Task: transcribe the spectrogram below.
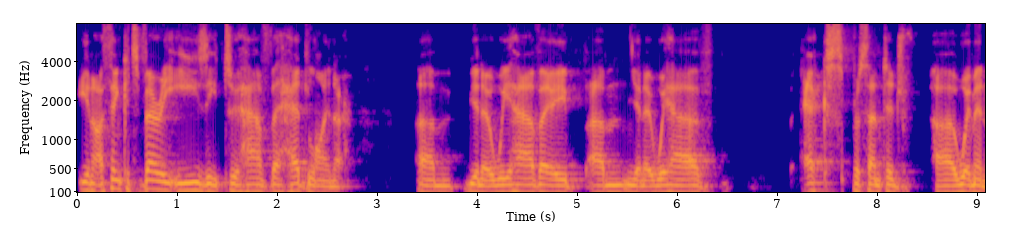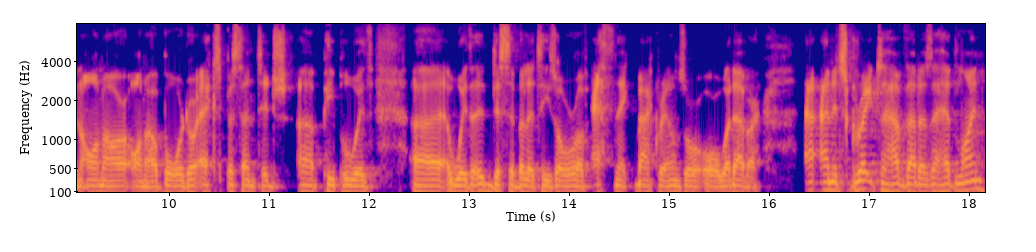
You know, I think it's very easy to have the headliner. Um, you know, we have a um, you know we have X percentage uh, women on our on our board or X percentage uh, people with uh, with disabilities or of ethnic backgrounds or or whatever. And it's great to have that as a headline,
